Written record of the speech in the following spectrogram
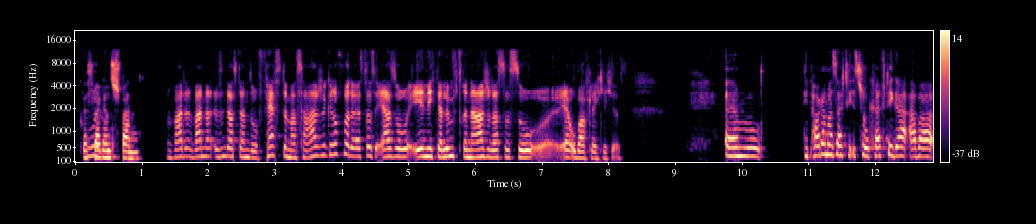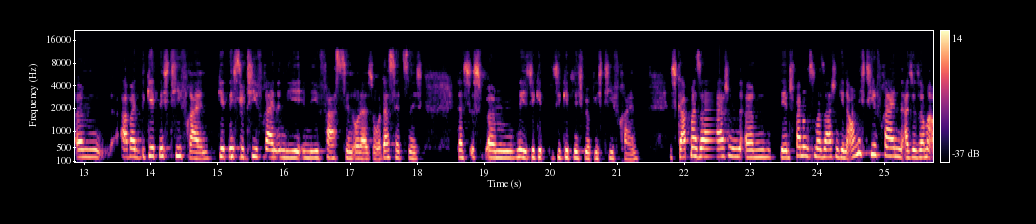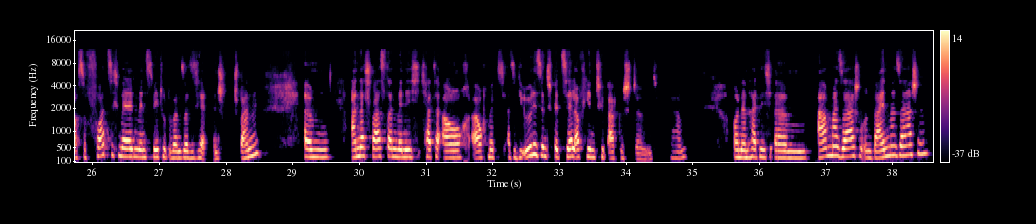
Cool. Das war ganz spannend. War, waren, sind das dann so feste Massagegriffe oder ist das eher so ähnlich der Lymphdrainage, dass das so äh, eher oberflächlich ist? Ähm, die Powdermassage, die ist schon kräftiger, aber, ähm, aber die geht nicht tief rein. Geht nicht okay. so tief rein in die, in die Faszien oder so. Das jetzt nicht. Das ist, ähm, nee, sie geht, sie geht nicht wirklich tief rein. Es gab Massagen, ähm, die Entspannungsmassagen gehen auch nicht tief rein. Also soll man auch sofort sich melden, wenn es weh tut, man soll sich ja entspannen. Ähm, anders war es dann, wenn ich, ich hatte auch, auch mit, also die Öle sind speziell auf jeden Typ abgestimmt. Ja. Und dann hatte ich ähm, Armmassagen und Beinmassagen.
